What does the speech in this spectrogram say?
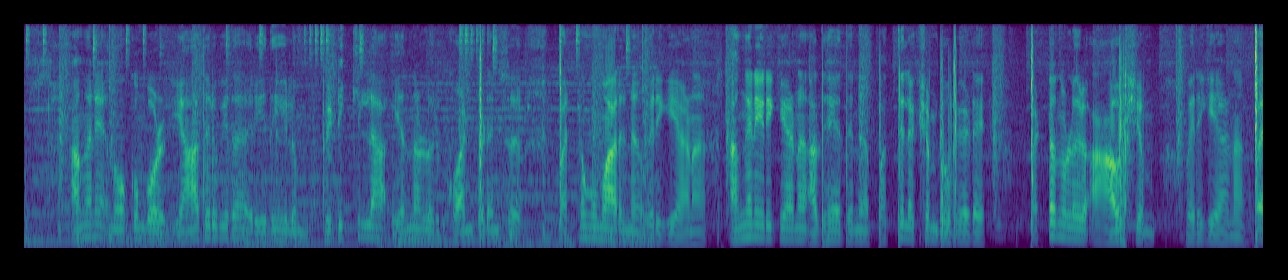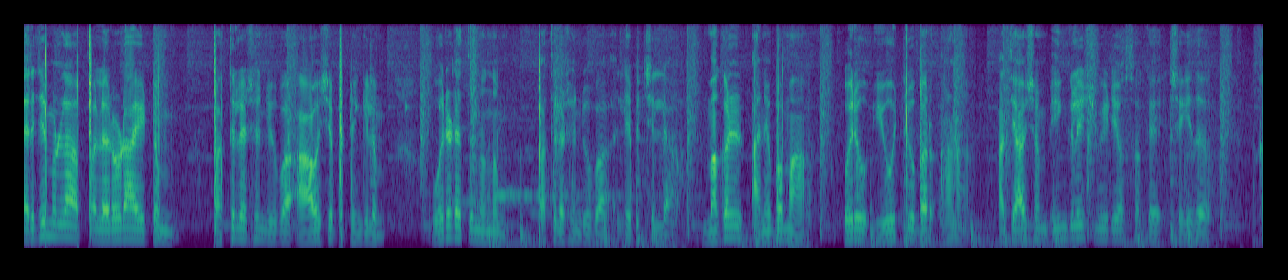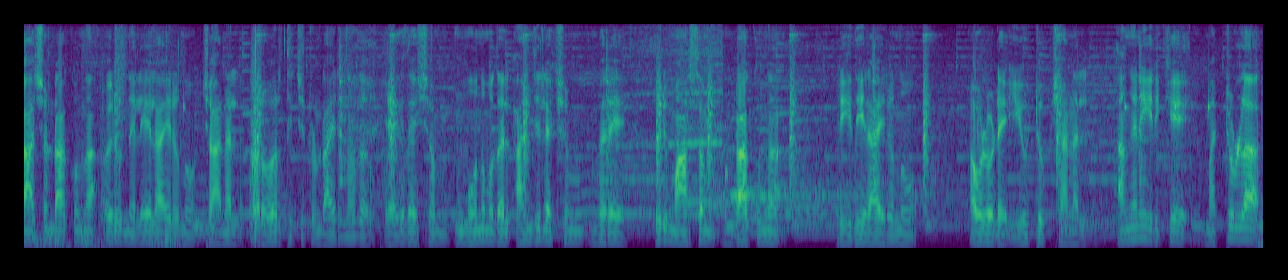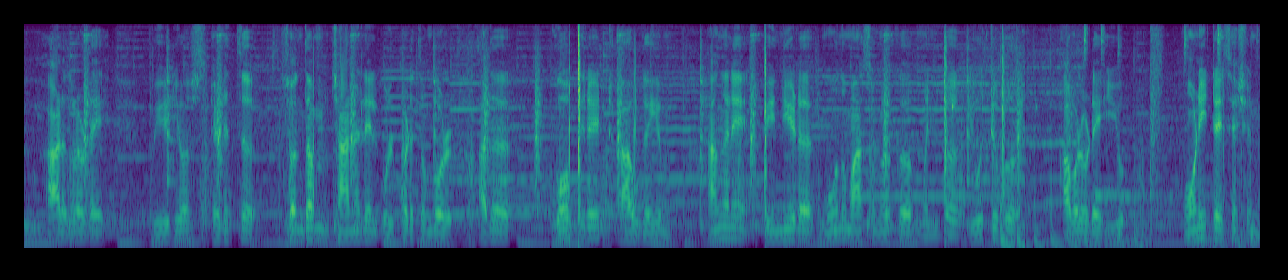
അങ്ങനെ നോക്കുമ്പോൾ യാതൊരുവിധ രീതിയിലും പിടിക്കില്ല എന്നുള്ളൊരു കോൺഫിഡൻസ് പത്മകുമാറിന് വരികയാണ്. അങ്ങനെ ഇരിക്കെയാണ് അദ്ദേഹത്തിന് പത്ത് ലക്ഷം രൂപയുടെ പെട്ടെന്നുള്ളൊരു ആവശ്യം വരികയാണ്. പരിചയമുള്ള പലരോടായിട്ടും പത്ത് ലക്ഷം രൂപ ആവശ്യപ്പെട്ടെങ്കിലും ഒരിടത്തു നിന്നും പത്ത് ലക്ഷം രൂപ ലഭിച്ചില്ല. മകൾ അനുപമ ഒരു യൂട്യൂബർ ആണ്. അത്യാവശ്യം ഇംഗ്ലീഷ് വീഡിയോസൊക്കെ ചെയ്ത് കാശുണ്ടാക്കുന്ന ഒരു നിലയിലായിരുന്നു ചാനൽ പ്രവർത്തിച്ചിട്ടുണ്ടായിരുന്നത്. ഏകദേശം മൂന്ന് മുതൽ അഞ്ച് ലക്ഷം വരെ ഒരു മാസം ഉണ്ടാക്കുന്ന രീതിയിലായിരുന്നു അവളുടെ യൂട്യൂബ് ചാനൽ. അങ്ങനെ ഇരിക്കെ മറ്റുള്ള ആളുകളുടെ വീഡിയോസ് എടുത്ത് സ്വന്തം ചാനലിൽ ഉൾപ്പെടുത്തുമ്പോൾ അത് കോപ്പിറൈറ്റ് ആവുകയും അങ്ങനെ പിന്നീട് മൂന്ന് മാസങ്ങൾക്ക് മുൻപ് യൂട്യൂബ് അവളുടെ യു മോണിറ്റൈസേഷൻ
